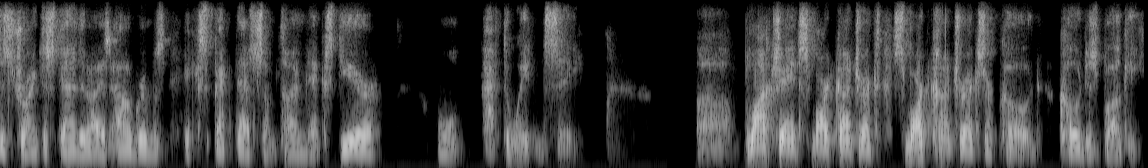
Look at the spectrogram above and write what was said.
is trying to standardize algorithms. Expect that sometime next year. We'll have to wait and see. Uh, blockchain, smart contracts. Smart contracts are code. Code is buggy.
